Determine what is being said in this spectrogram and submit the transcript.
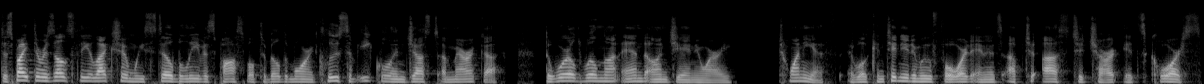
Despite the results of the election, we still believe it's possible to build a more inclusive, equal, and just America. The world will not end on January 20th. It will continue to move forward, and it's up to us to chart its course.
